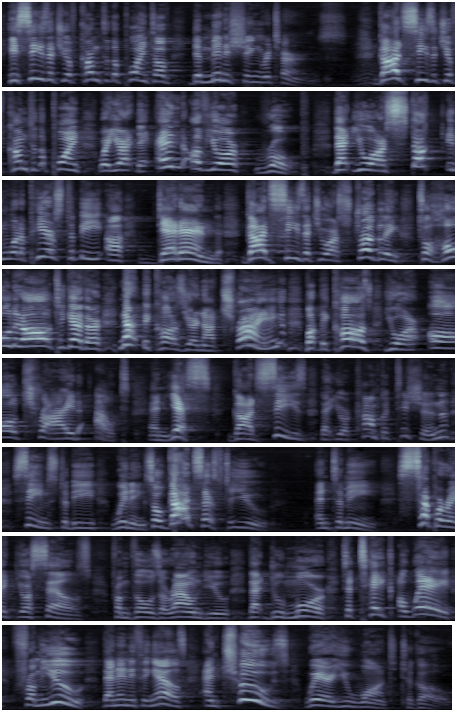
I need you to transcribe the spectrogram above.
He sees that you have come to the point of diminishing returns. God sees that you've come to the point where you're at the end of your rope that you are stuck in what appears to be a dead end. God sees that you are struggling to hold it all together, not because you're not trying, but because you are all tried out. And yes, God sees that your competition seems to be winning. So God says to you and to me, separate yourselves from those around you that do more to take away from you than anything else and choose where you want to go.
